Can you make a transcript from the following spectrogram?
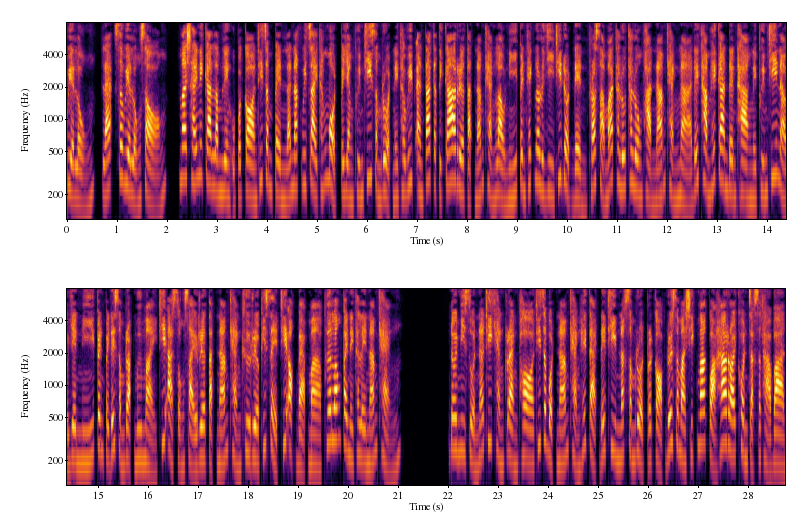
วียหลง และเสวียหลงสอง มาใช้ในการลำเลียงอุปกรณ์ที่จำเป็นและนักวิจัยทั้งหมดไปยังพื้นที่สำรวจในทวีปแอนตาร์กติกาเรือตัดน้ำแข็งเหล่านี้เป็นเทคโนโลยีที่โดดเด่น เพราะสามารถทะลุทะลวงผ่านน้ำแข็งหนาได้ทำให้การเดินทางในพื้นที่หนาวเย็นนี้เป็นไปได้สำหรับมือใหม่ที่อาจสงสัยเรือตัดน้ำแข็งคือเรือพิเศษที่ออกแบบมาเพื่อล่องไปในทะเลน้ำแข็งโดยมีส่วนหน้าที่แข็งแกร่งพอที่จะบดน้ำแข็งให้แตกได้ทีมนักสำรวจประกอบด้วยสมาชิกมากกว่า 500 คนจากสถาบัน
